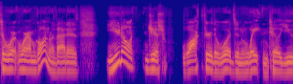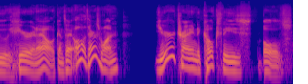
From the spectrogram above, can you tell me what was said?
to where, where I'm going with that is, you don't just walk through the woods and wait until you hear an elk and say, "Oh, there's one." You're trying to coax these bulls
